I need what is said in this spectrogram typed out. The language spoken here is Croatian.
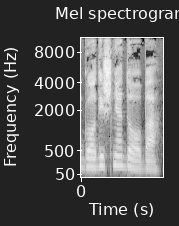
Godišnja doba.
